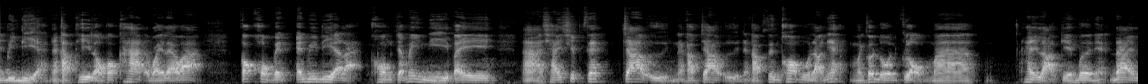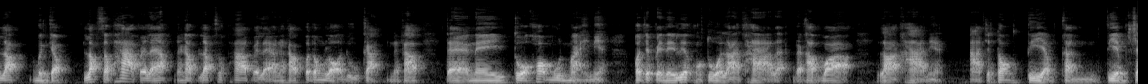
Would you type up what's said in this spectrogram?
NVIDIA นะครับที่เราก็คาดเอาไว้แล้วว่า ก็คงเป็น NVIDIA แหละคงจะไม่หนีไปใช้ชิปเซตเจ้าอื่นนะครับเจ้าอื่นนะครับซึ่งข้อมูลเหล่านี้มันก็โดนกล่อมมาให้เหล่าเกมเมอร์เนี่ยได้รับเหมือนกับรับสภาพไปแล้วนะครับรับสภาพไปแล้วนะครับ ก็ต้องรอดูกันนะครับ แต่ในตัวข้อมูลใหม่เนี่ยก็จะเป็นในเรื่องของตัวราคาแหละนะครับว่าราคาเนี่ย อาจจะต้องเตรียมกันเตรียมใจ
